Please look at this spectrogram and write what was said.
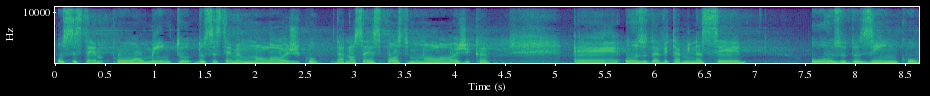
o, sistema, com o aumento do sistema imunológico, da nossa resposta imunológica, é, uso da vitamina C, uso do zinco,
